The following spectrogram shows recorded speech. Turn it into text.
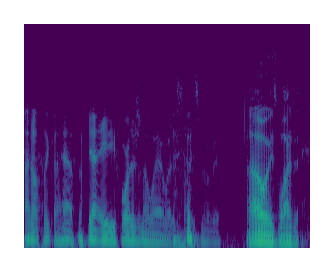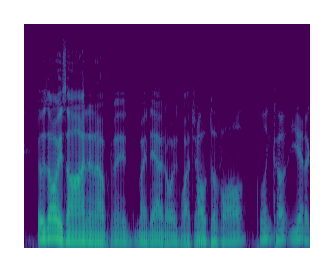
I don't think I have. Yeah, eighty four. There's no way I would have saw this movie. I always watched it. It was always on, and I, it, my dad would always watch it. Oh, Duvall. Glenn. Co- you had a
